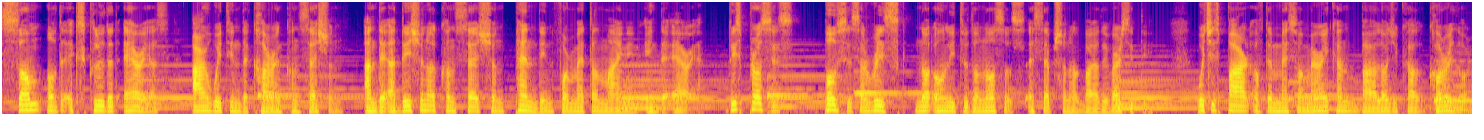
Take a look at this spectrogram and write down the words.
some of the excluded areas are within the current concession and the additional concession pending for metal mining in the area. This process poses a risk not only to Donoso's exceptional biodiversity, which is part of the Mesoamerican Biological Corridor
